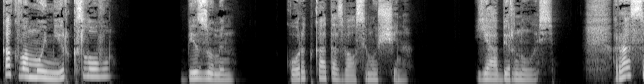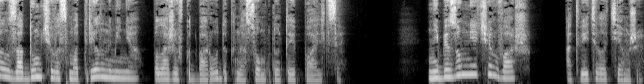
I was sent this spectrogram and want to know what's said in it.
Как вам мой мир, к слову?» «Безумен», — коротко отозвался мужчина. Я обернулась. Рассел задумчиво смотрел на меня, положив подбородок на сомкнутые пальцы. «Не безумнее, чем ваш», — ответила тем же.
